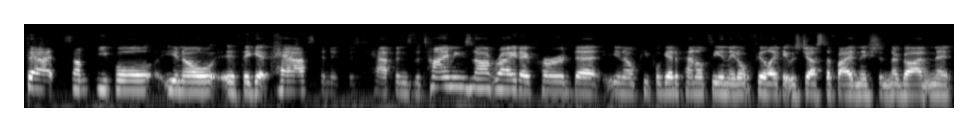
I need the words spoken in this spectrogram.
that some people, you know, if they get passed and it just happens, the timing's not right. I've heard that you know people get a penalty and they don't feel like it was justified and they shouldn't have gotten it.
